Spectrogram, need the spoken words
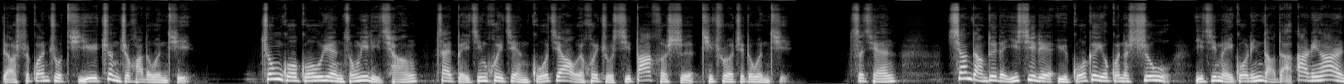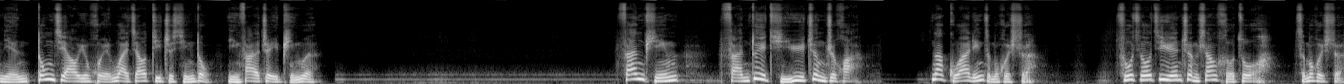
表示关注体育政治化的问题。中国国务院总理李强在北京会见国际奥委会主席巴赫时提出了这个问题。此前。香港队的一系列与国歌有关的失误，以及美国领导的2022年冬季奥运会外交抵制行动，引发了这一评论。翻评反对体育政治化，那谷爱凌怎么回事？足球机缘政商合作怎么回事？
